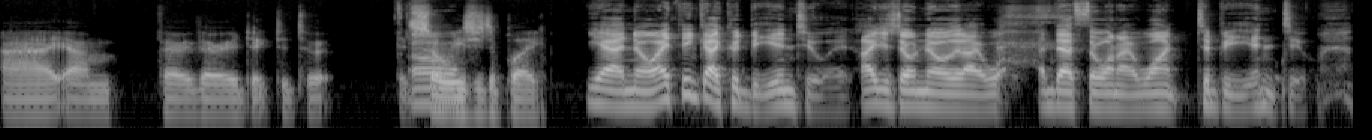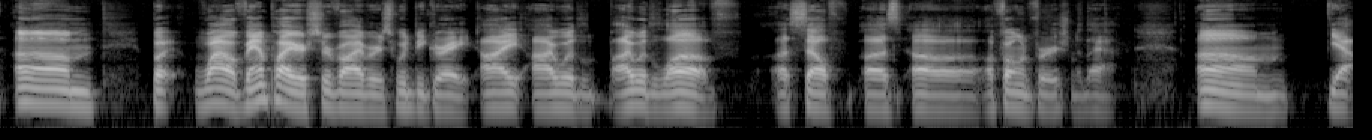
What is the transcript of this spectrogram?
I am very, very addicted to it. It's so Oh. easy to play. Yeah, no, I think I could be into it. I just don't know that I that's the one I want to be into. Um, but wow, Vampire Survivors would be great. I I would I would love a self a, a, phone version of that. Um, yeah,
